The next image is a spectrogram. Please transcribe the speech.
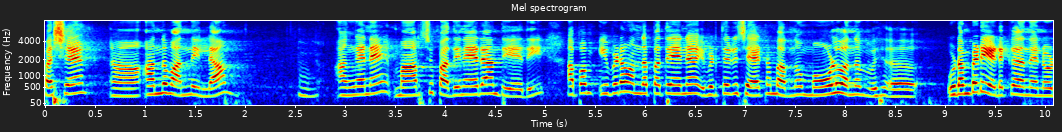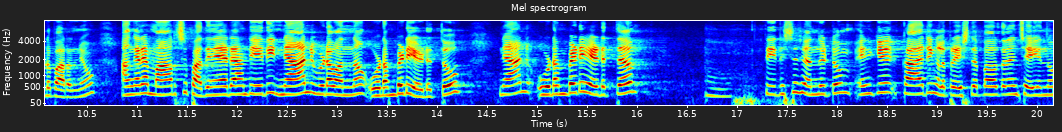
പക്ഷേ അന്ന് വന്നില്ല. അങ്ങനെ മാർച്ച് പതിനേഴാം തീയതി. അപ്പം ഇവിടെ വന്നപ്പോഴത്തേന് ഇവിടുത്തെ ഒരു ചേട്ടൻ പറഞ്ഞു മോൾ വന്ന് ഉടമ്പടി എടുക്കുക എന്ന് എന്നോട് പറഞ്ഞു. അങ്ങനെ മാർച്ച് പതിനേഴാം തീയതി ഞാൻ ഇവിടെ വന്ന് ഉടമ്പടി എടുത്തു. ഞാൻ ഉടമ്പടി എടുത്ത് തിരിച്ചു ചെന്നിട്ടും എനിക്ക് കാര്യങ്ങൾ പ്രേക്ഷിത പ്രവർത്തനം ചെയ്യുന്നു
